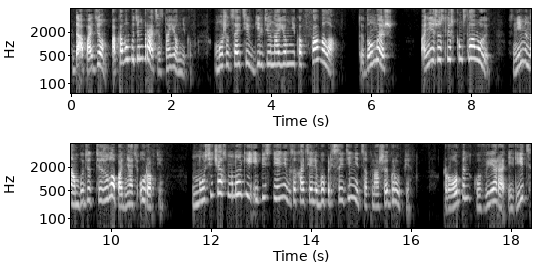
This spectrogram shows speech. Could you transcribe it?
Да, пойдем. А кого будем брать из наемников? Может, зайти в гильдию наемников Фавола? Ты думаешь? Они же слишком слабы. С ними нам будет тяжело поднять уровни. Ну, сейчас многие и без денег захотели бы присоединиться к нашей группе. Робин, Кувера и Риц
